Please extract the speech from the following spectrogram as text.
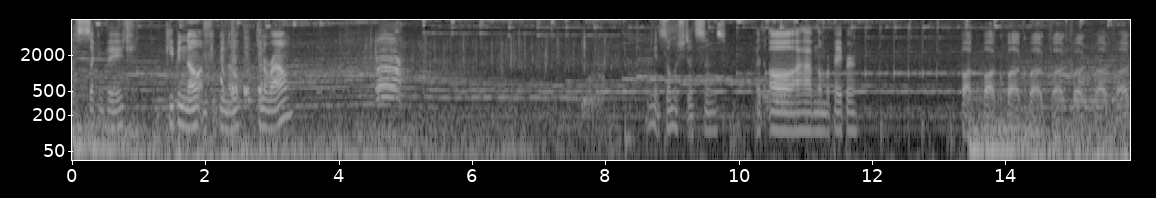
The second page. Keeping note. I'm keeping note. Turn around. I'm getting so much dead distance. I, oh, I have more paper. Fuck, fuck, fuck, fuck, fuck, fuck, fuck, fuck,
